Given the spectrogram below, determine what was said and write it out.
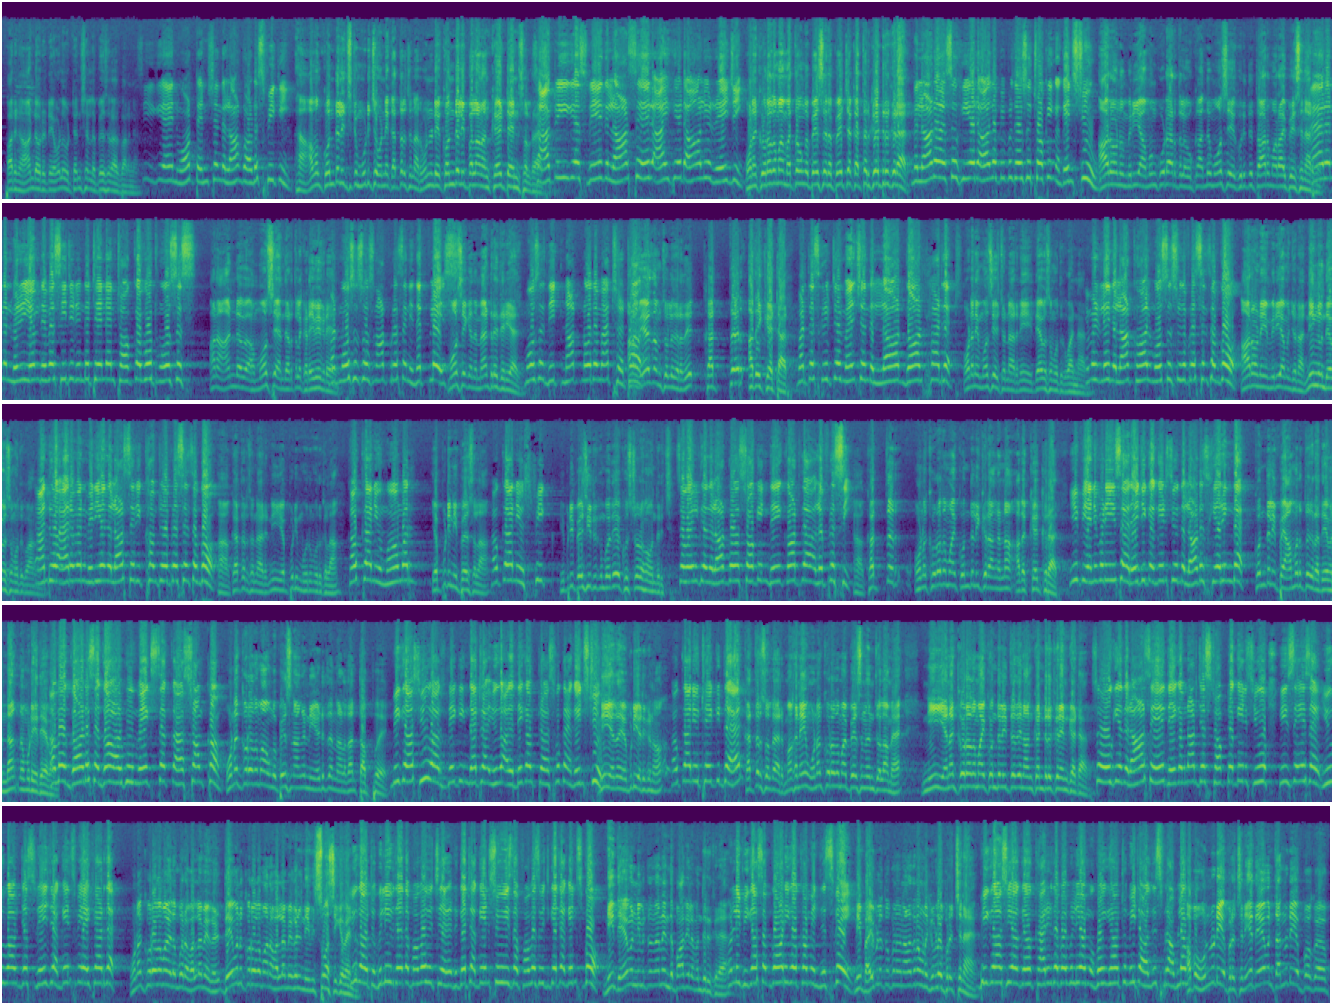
பாருங்க ஆண்டவர்கிட்ட எவ்வளவு டென்ஷன்ல பேசுறாரு பாருங்க See here in what tension the Lord God is speaking. ஆ, அவன் கொந்தளிச்சிட்டு முடிச்ச உடனே கர்த்தர் சொன்னார் உன்னுடைய கொந்தளிப்பெல்லாம் நான் கேட்டேன்னு So சொல்றேன் after he has prayed, the Lord said, I heard all your raging. உனக்கு விரோதமா மத்தவங்க பேசுற பேச்ச கர்த்தர் கேட்டிருக்கிறார் The Lord also heard all the people those who talking against you. ஆரோனும் மிரியாமும் கூடாரத்துல உட்கார்ந்து மோசையை குறித்து தாறுமாறாய் பேசினார் Aaron and Miriam, they were seated in the tent and talk about Moses. ஆனா ஆண்ட மோசே அந்த இடத்துல கிடையவே But கிடையாது Moses was not present in that place. மோசைக்கு அந்த மேட்டரே தெரியாது Moses did not know the matter at ஆனா all. வேதம் சொல்லுகிறது கர்த்தர் அதை கேட்டார் But the scripture mentioned the Lord God heard that. உடனே மோசையை சொன்னார் நீ தேவசமுத்துக்கு வாடினார் Immediately the Lord called Moses to the presence of God. ஆரோனையும் மிரியாமும் சொன்னார் நீங்களும் தேவசமுத்துக்கு வாங்க And to Aaron and Miriam, the Lord said, you come to the presence of God. ஆ, கர்த்தர் சொன்னாரு நீ எப்படி முறுமுறுக்கலாம் How can you murmur? எப்படி நீ பேசலாம் How can you speak? இப்படி பேசிட்டு இருக்கும்போதே குஷ்டரோகம் வந்துருச்சு So while the Lord was talking, they got the leprosy. கர்த்தர் உனக்கு விரோதமாய் கொந்தளிக்கிறாங்கன்னா அதை கேட்கிறார் If anybody is uh, raging against you, the Lord is hearing that. கொந்தளிப்பை அமர்த்துகிற தேவன் தான் நம்முடைய தேவன் Our God is a God who makes the uh, storm come. உனக்கு விரோதமா அவங்க பேசுனாங்க நீ எடுத்ததுனால தான் தப்பு Because you are taking that, uh, you they have uh, spoken against you. நீ எதை எப்படி எடுக்கணும் How can you take it there? கர்த்தர் சொல்றார் மகனே உனக்கு விரோதமாய் பேசுனேன்னு சொல்லாம நீ எனக்கு விரோதமாய் கொந்தளித்ததை நான் கண்டிருக்கிறேன் கேட்டார் So okay, the Lord say, they have not just talked against you, he says, uh, you have just raged against me, I heard that. உனக்கு விரோதமா எழும்புற வல்லமைகள் தேவனுக்கு விரோதமான வல்லமைகள் நீ விசுவாசிக்க You வேண்டும் have to believe that the power which uh, get against you is the powers which get against God. நீ தேவன் நிமித்தம் தானே இந்த பாதையில வந்திருக்கிற Only because of God you have come in this way. நீ பைபிளை தூக்குனதுனால தான் உனக்கு இவ்வளவு பிரச்சனை Because you have carried the Bible, you are going out to meet all this problem. அப்ப உன்னுடைய பிரச்சனையை தேவன் தன்னுடைய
